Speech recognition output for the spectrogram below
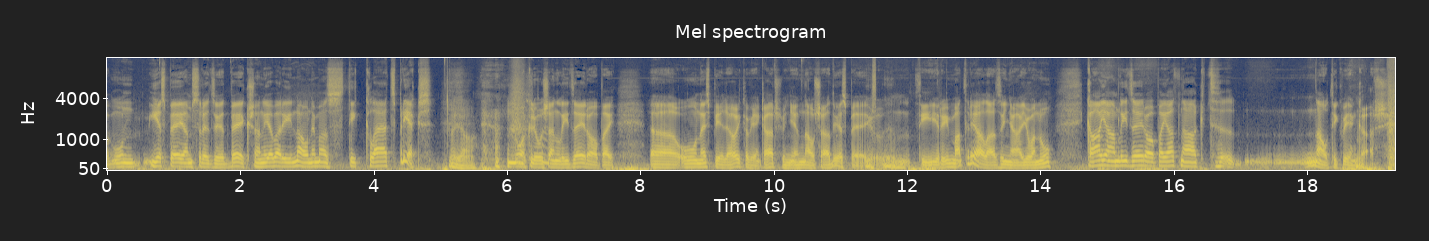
un iespējams, redziet, bēgšana jau arī nav nemaz tik lēts prieks. Nu nokļūšana līdz Eiropai. Uh, es pieļauju, ka vienkārši viņiem nav šādu iespēju. Tīri materiālā ziņā, jo nu, kājām līdz Eiropai atnākt uh, nav tik vienkārši.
